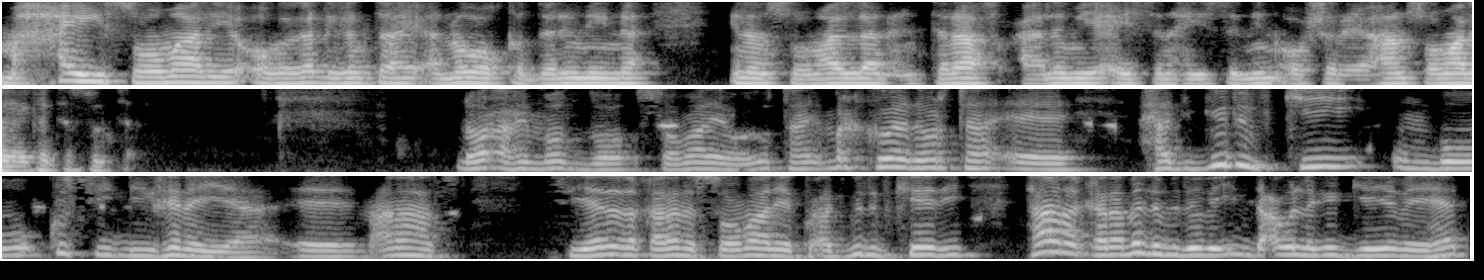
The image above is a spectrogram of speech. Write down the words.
Maxay soomaaliya ogaga dhigan tahay annagoo qadarinayna inaan somalilan intiraaf caalamiya aysan haysanin oo sharci ahaan soomaaliya ay ka tirsan tahay dhowr arrimoodba soomaaliya way u tahay. Marka koowaad horta xadgudubkii unbuu ku sii dhiiranayaa macnahaas siyaadada qarana soomaaliya ku xadgudubkeedii. Taana qaramada midoobey in dacwo laga geeyo bay ahayd.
